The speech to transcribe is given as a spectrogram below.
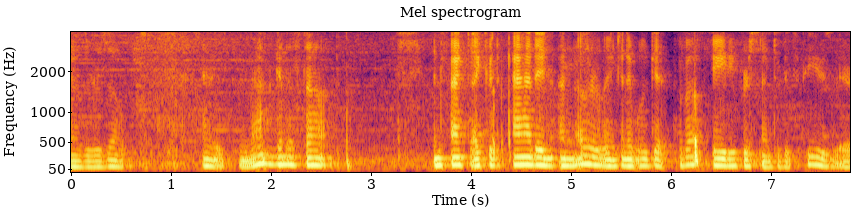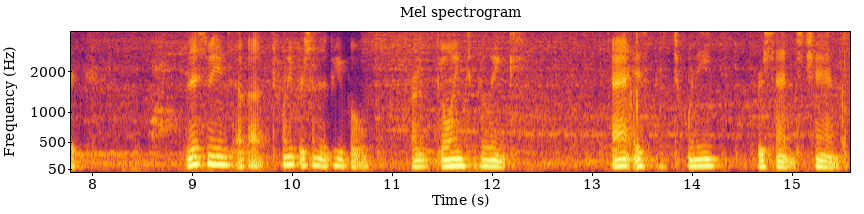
as a result, and it's not gonna stop. In fact, I could add in another link and it will get about 80% of its views there. This means about 20% of the people are going to the link. That is a 20% chance.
